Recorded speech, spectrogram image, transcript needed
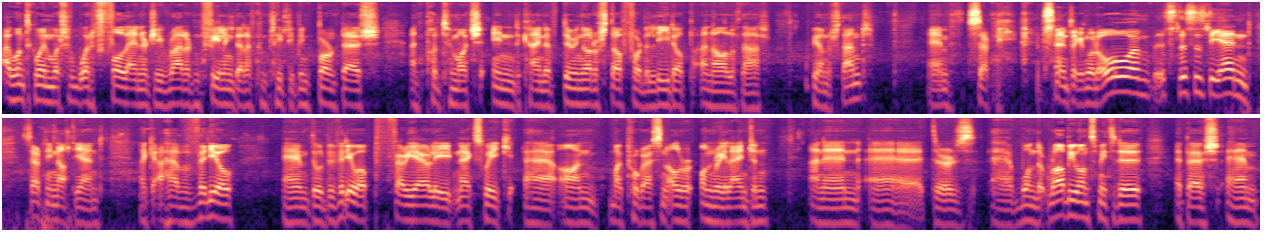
I want to go in with, with full energy rather than feeling that I've completely been burnt out and put too much in the kind of doing other stuff for the lead up and all of that. We understand. Um, certainly, it sounds like I'm going, oh, um, this, this is the end. Certainly not the end. Like, I have a video, um, there will be a video up very early next week uh, on my progress in Unreal Engine. And then uh, there's uh, one that Robbie wants me to do about um,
